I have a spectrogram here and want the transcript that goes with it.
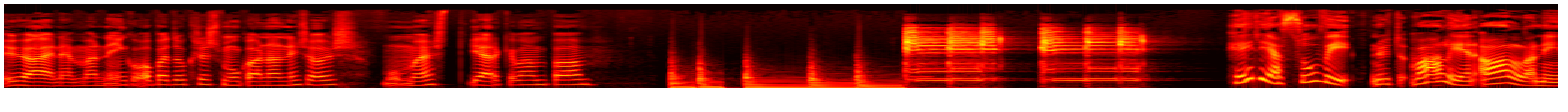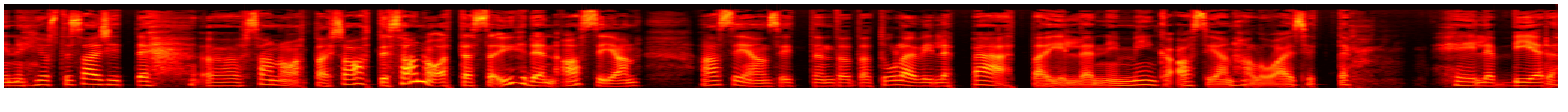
yhä enemmän niin kuin opetuksessa mukana, niin se olisi mun mielestä järkevämpää. Heidi ja Suvi, nyt vaalien alla, niin jos te saisitte ö, sanoa tai saatte sanoa tässä yhden asian, asian sitten tota tuleville päättäjille, niin minkä asian haluaisitte heille viedä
